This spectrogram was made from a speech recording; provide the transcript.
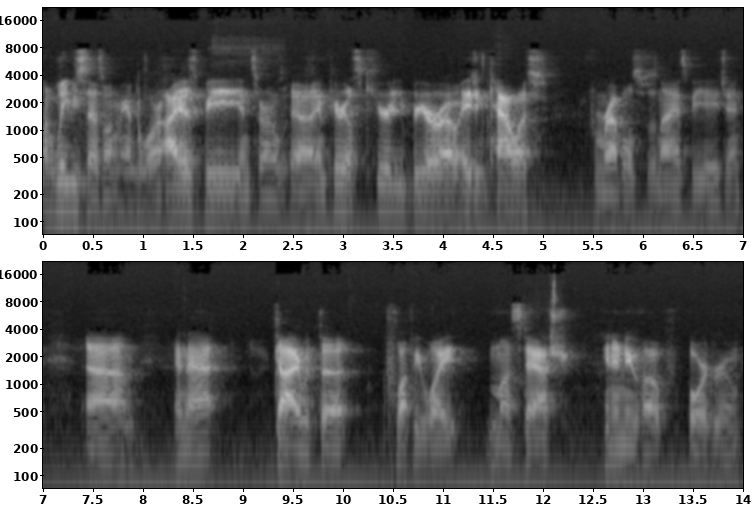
I believe he says on Mandalore. ISB, Internal uh, Imperial Security Bureau agent Kallus from Rebels was an ISB agent, um, and that guy with the fluffy white mustache in A New Hope boardroom,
